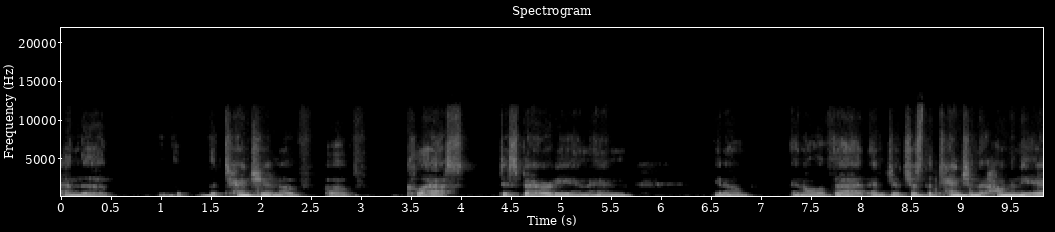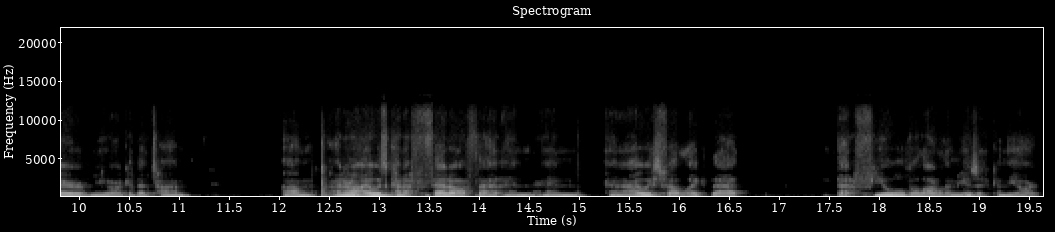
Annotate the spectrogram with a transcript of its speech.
and the the, the tension of of class disparity and and you know and all of that and ju- just the tension that hung in the air of New York at that time. Um, I don't know. I was kind of fed off that, and and and I always felt like that that fueled a lot of the music and the art.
